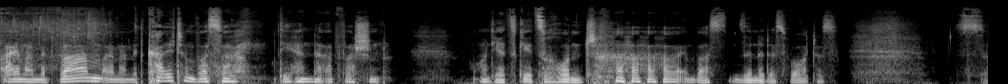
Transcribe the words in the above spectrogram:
Einmal mit warmem, einmal mit kaltem Wasser die Hände abwaschen. Und jetzt geht's rund. Hahaha, im wahrsten Sinne des Wortes. So.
